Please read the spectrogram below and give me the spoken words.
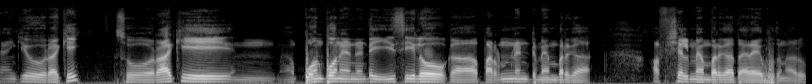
Thank you Rakhi. So Rakhi మ్, పోన్ పోన్ ఏంటంటే ఈసీలో ఒక పర్మనెంట్ మెంబర్గా అఫిషియల్ మెంబర్గా తయారైపోతున్నారు.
